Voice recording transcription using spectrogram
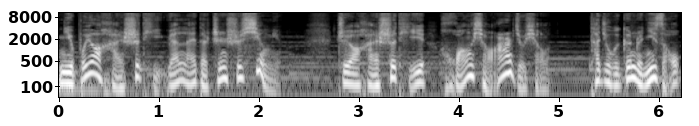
你不要喊尸体原来的真实姓名，只要喊尸体黄小二就行了，他就会跟着你走。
